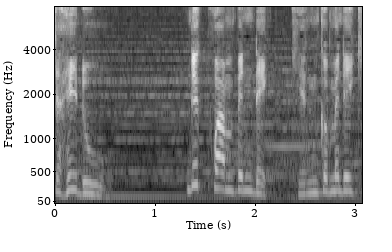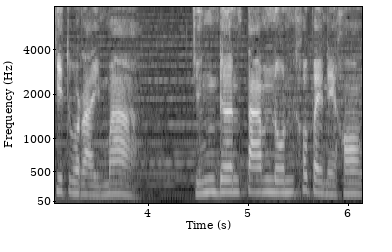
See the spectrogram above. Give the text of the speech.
จะให้ดู ด้วยความเป็นเด็กเคนก็ไม่ได้คิดอะไรมาก จึงเดินตามนนเข้าไปในห้อง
